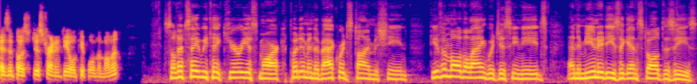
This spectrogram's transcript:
as opposed to just trying to deal with people in the moment. So let's say we take Curious Marc, put him in a backwards time machine, give him all the languages he needs and immunities against all disease.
